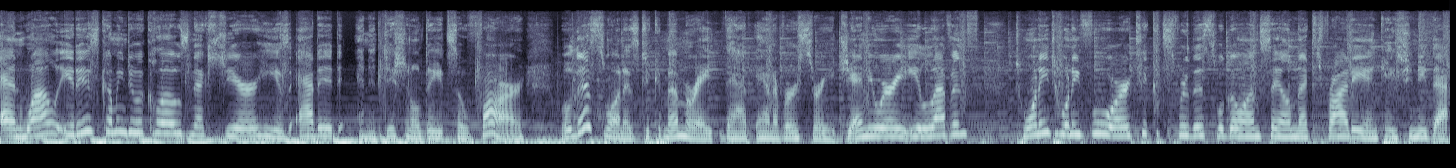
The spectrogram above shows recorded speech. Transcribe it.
And while it is coming to a close next year, he has added an additional date so far. Well, this one is to commemorate that anniversary, January 11th. 2024. Tickets for this will go on sale next Friday in case you need that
